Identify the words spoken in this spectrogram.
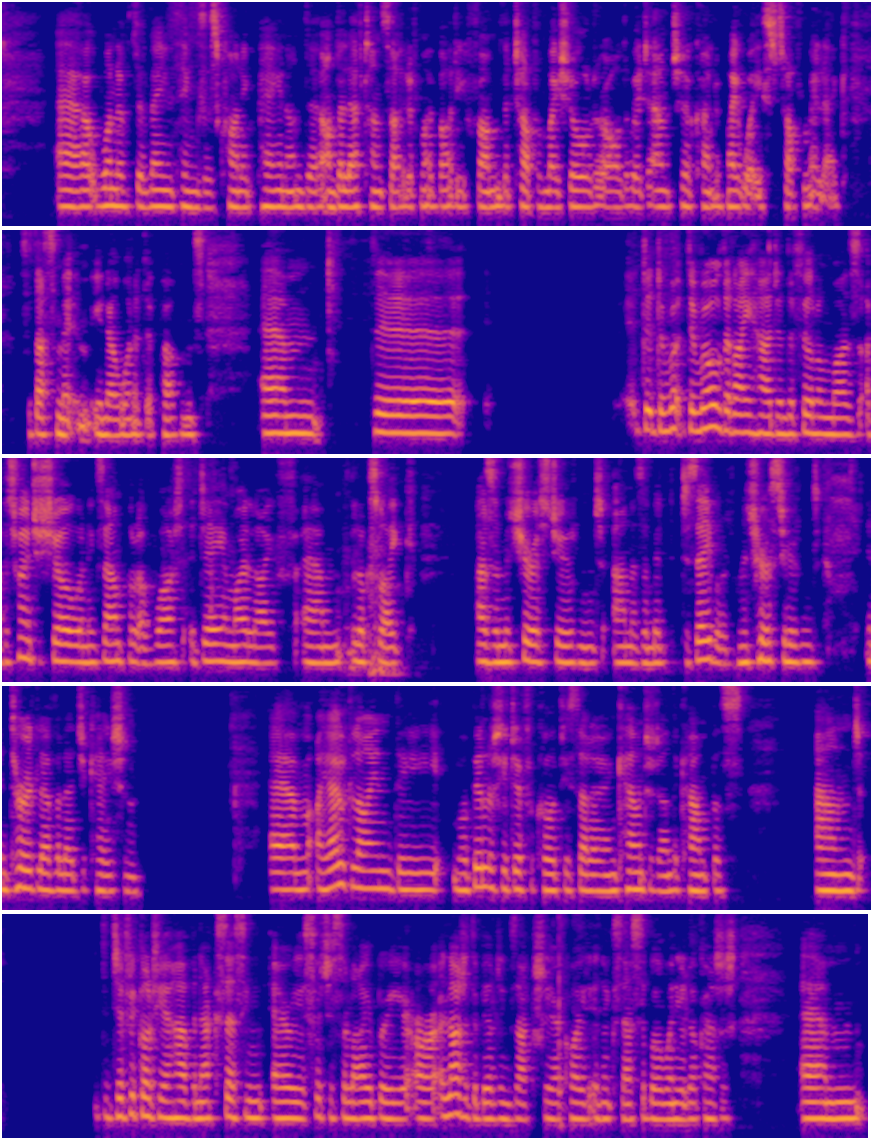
uh, one of the main things is chronic pain on the on the left hand side of my body, from the top of my shoulder all the way down to kind of my waist, top of my leg. So that's you know one of the problems. Um, the the, the, the role that I had in the film was I was trying to show an example of what a day in my life um, looks like as a mature student and as a disabled mature student in third level education. Um, I outlined the mobility difficulties that I encountered on the campus and the difficulty I have in accessing areas such as the library or a lot of the buildings actually are quite inaccessible when you look at it. Um,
